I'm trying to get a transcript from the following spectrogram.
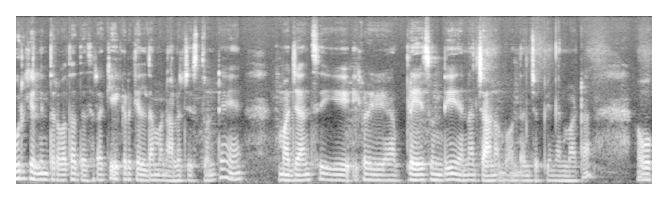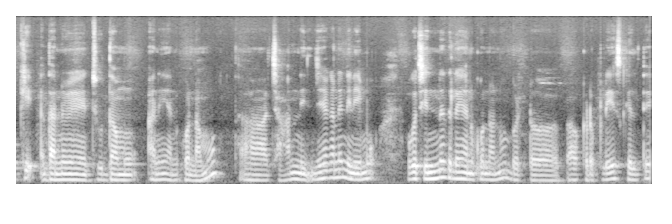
ఊరికి వెళ్ళిన తర్వాత దసరాకి ఇక్కడికి వెళ్దామని ఆలోచిస్తుంటే మా ఝాన్సీ ఇక్కడ ప్లేస్ ఉంది అన్న చాలా బాగుందని చెప్పిందనమాట. ఓకే దాన్ని చూద్దాము అని అనుకున్నాము. చాలా నిజంగానే నేనేమో ఒక చిన్నదిలే అనుకున్నాను బట్ అక్కడ ప్లేస్కి వెళ్తే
